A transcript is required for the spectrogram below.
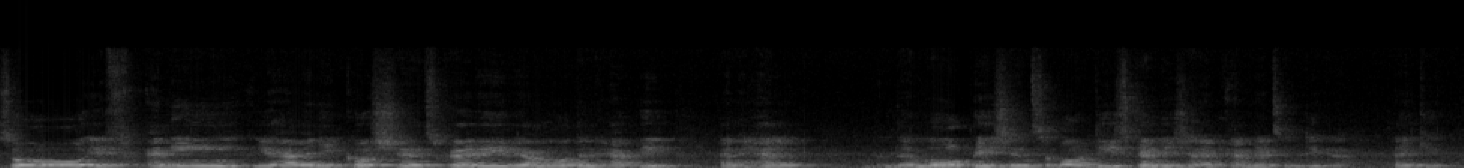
so if any you have any questions, query, we are more than happy and help the more patients about these conditions at Emirates Integra. Thank you.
